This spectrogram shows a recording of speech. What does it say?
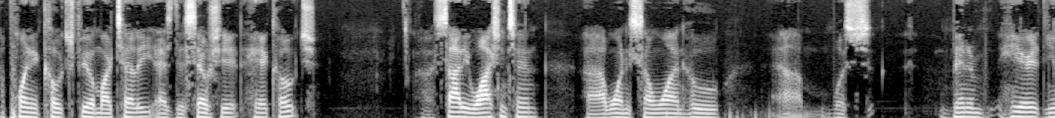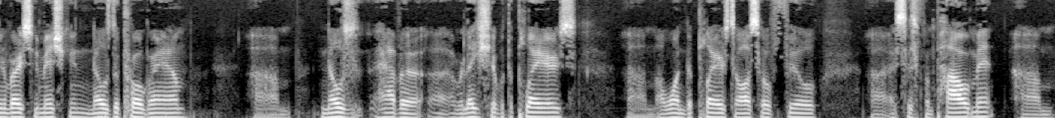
appointed Coach Phil Martelli as the associate head coach. Uh, Saddi Washington, uh, I wanted someone who um, was been here at the University of Michigan, knows the program, um, knows have a, a, relationship with the players. Um, I wanted the players to also feel uh, a sense of empowerment, um,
